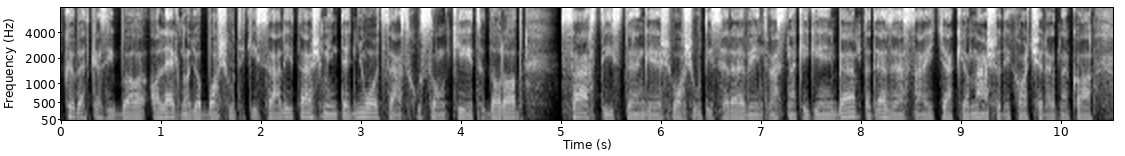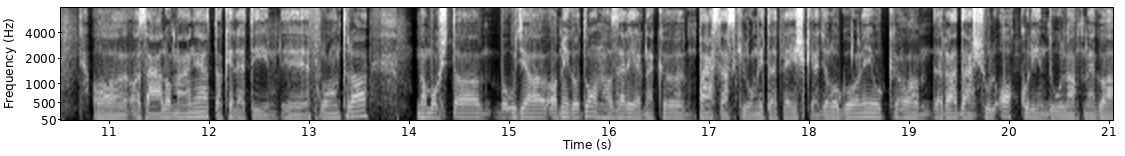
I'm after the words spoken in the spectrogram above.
következik be a legnagyobb vasúti kiszállítás, mint egy 822 darab 110 tengelyes vasúti szerelvényt vesznek igénybe, tehát ezzel szállítják ki a második hadseregnek a, a, az állományát a keleti frontra. Na most a, ugye amíg a Donhoz elérnek pár száz kilométert le is kell gyalogolniuk, a, ráadásul akkor indulnak meg a,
